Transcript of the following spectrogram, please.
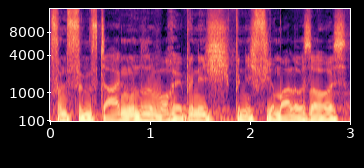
von fünf Tagen unter der Woche bin ich, bin ich viermal außer Haus.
